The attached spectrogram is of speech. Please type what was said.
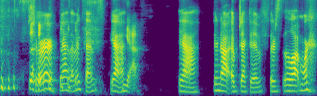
so, sure. Yeah, that makes sense. Yeah. Yeah. Yeah. They're not objective. There's a lot more.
